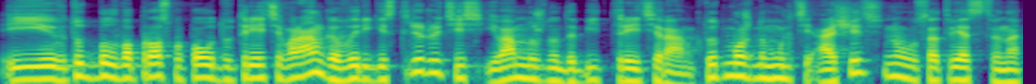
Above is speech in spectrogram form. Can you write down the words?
И тут был вопрос по поводу третьего ранга. Вы регистрируетесь, и вам нужно добить третий ранг. Тут можно мультиачить, ну, соответственно,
